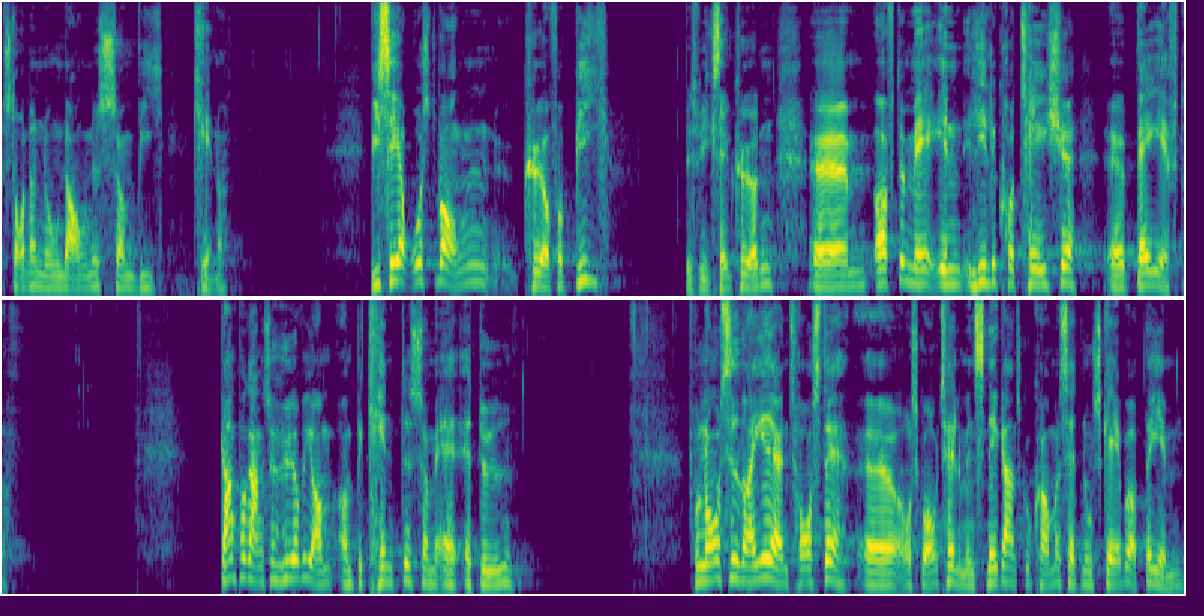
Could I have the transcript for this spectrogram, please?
står der nogle navne, som vi kender. Vi ser rustvognen køre forbi, hvis vi ikke selv kører den, øh, ofte med en lille kortage øh, bagefter. Gang på gang så hører vi om, om bekendte, som er, er døde. For nogle år siden ringede jeg en torsdag øh, og skulle aftale, men snækkeren skulle komme og sætte nogle skabe op derhjemme.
